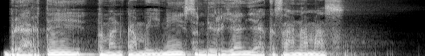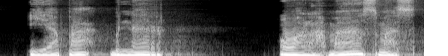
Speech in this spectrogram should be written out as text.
Berarti teman kamu ini sendirian ya ke sana mas? Iya pak, benar. Oh alah mas, mas.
